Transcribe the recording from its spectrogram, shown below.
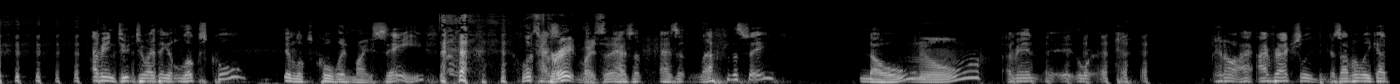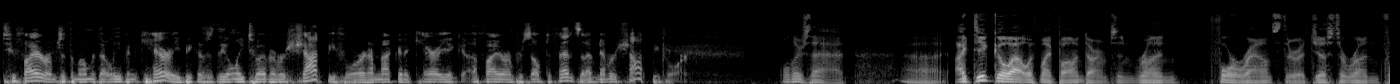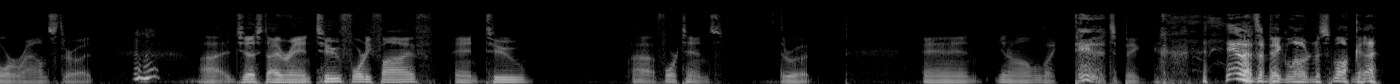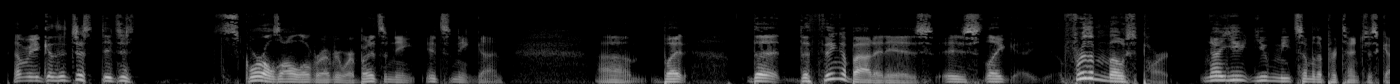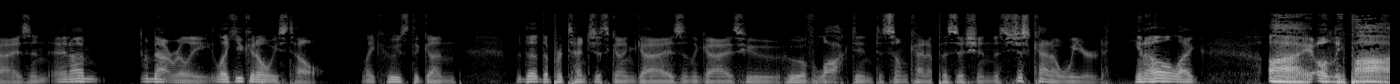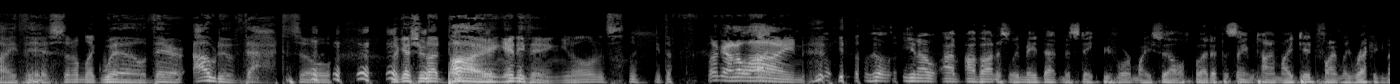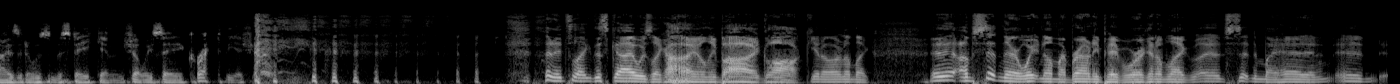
I mean, do do I think it looks cool? It looks cool in my save. looks has great it, in my save. Has it has it left the save? No. No. I mean, it, you know, I, have actually because I've only got two firearms at the moment that I'll even carry because it's the only two I've ever shot before, and I'm not going to carry a, a, firearm for self defense that I've never shot before. Well, there's that. Uh, I did go out with my Bond arms and run four rounds through it, just to run four rounds through it. Mm-hmm. Uh, just I ran two 45 and two uh, 410s through it and you know, I was like, damn, that's a big, damn, that's a big load in a small gun. I mean, because it just it just squirrels all over everywhere. But it's a neat, it's a neat gun. Um, but the the thing about it is, is like, for the most part, now you you meet some of the pretentious guys, and and I'm I'm not really like you can always tell like who's the gun the the pretentious gun guys and the guys who who have locked into some kind of position that's just kind of weird. You know, like I only buy this, and I'm like, well, they're out of that, so I guess you're not buying anything. You know, and it's like get the fuck out of line. You know? You know, I've, I've honestly made that mistake before myself, but at the same time, I did finally recognize that it was a mistake and, shall we say, correct the issue. and it's like this guy was like, I only buy Glock, you know, and I'm like, I'm sitting there waiting on my brownie paperwork, and I'm like, uh, it's sitting in my head, and, and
